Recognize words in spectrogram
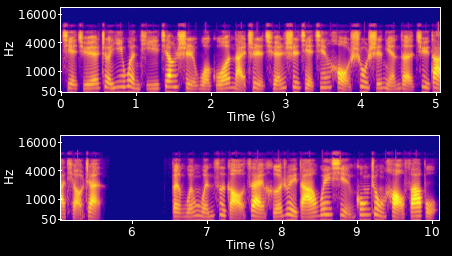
解决这一问题将是我国乃至全世界今后数十年的巨大挑战。本文文字稿在和瑞达微信公众号发布。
